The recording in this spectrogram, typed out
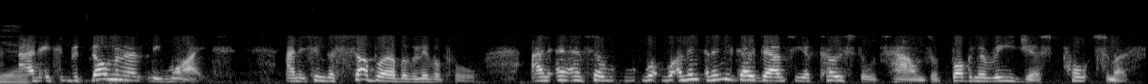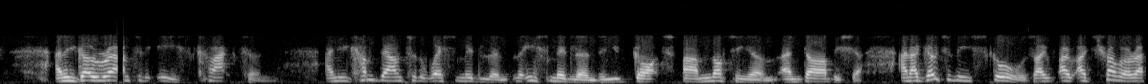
yeah. and it's predominantly white, and it's in the suburb of Liverpool. And, and, and so, what, what, and, then, and then you go down to your coastal towns of Bognor Regis, Portsmouth, and you go round to the east, Clacton, and you come down to the West Midlands, the East Midlands, and you've got um, Nottingham and Derbyshire. And I go to these schools. I, I, I travel around,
